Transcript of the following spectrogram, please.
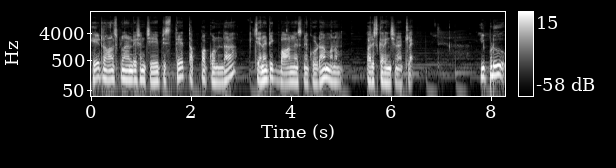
హెయిర్ ట్రాన్స్ప్లాంటేషన్ చేపిస్తే తప్పకుండా జెనెటిక్ బాల్నెస్ని కూడా మనం పరిష్కరించినట్లే. ఇప్పుడు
